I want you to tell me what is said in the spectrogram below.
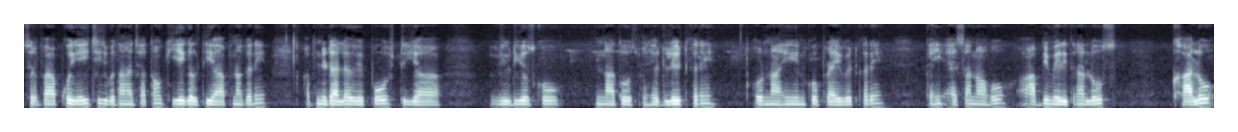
सिर्फ़ आपको यही चीज़ बताना चाहता हूँ कि ये गलती आप ना करें, अपने डाले हुए पोस्ट या वीडियोस को ना तो उसमें से डिलीट करें और ना ही इनको प्राइवेट करें। कहीं ऐसा ना हो, आप भी मेरी तरह लॉस खा लो,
